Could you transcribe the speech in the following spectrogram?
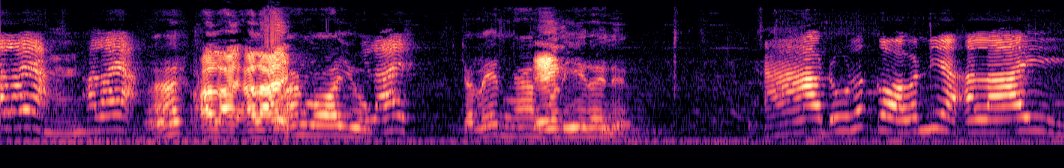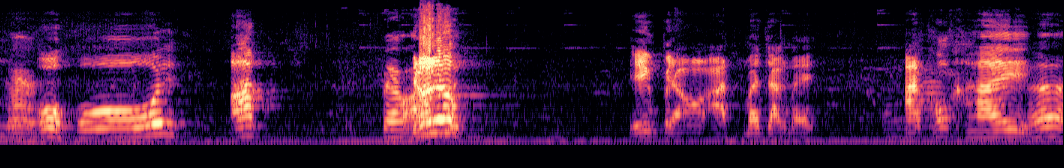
อะไรอะอะไรอะฮะอะไรอะไรตั้งรออยู่ อะไรจะเล่นงานเอพงอดีเลยเนี่ยอ้าวดูแล้วก่อนว่าเนี่ยอะไรอะโอ้โหอัดแปลว่าเดี๋ยวเดี๋ยว เองไปเอาอัดมาจากไหน อัดของใคร เออ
